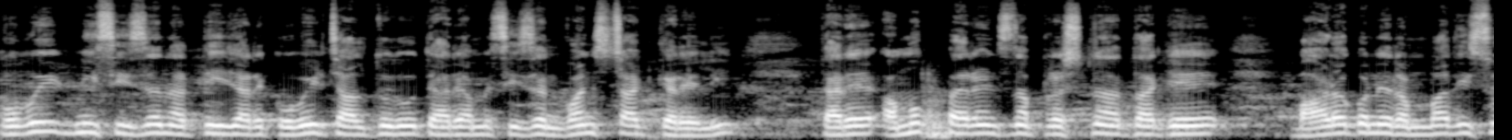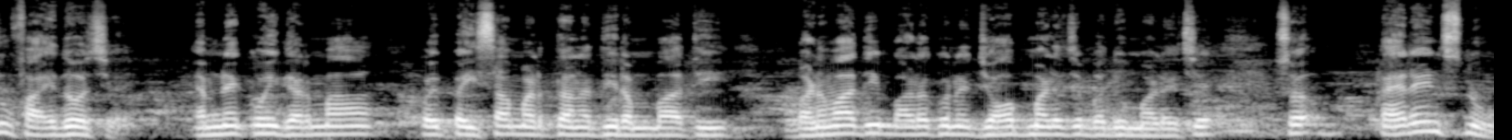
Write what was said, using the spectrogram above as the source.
કોવિડની સિઝન હતી, જ્યારે કોવિડ ચાલતું હતું, ત્યારે અમે સિઝન વન સ્ટાર્ટ કરેલી. ત્યારે અમુક પેરેન્ટ્સના પ્રશ્ન હતા કે, બાળકોને રમવાથી શું ફાયદો છે? એમને કોઈ ઘરમાં કોઈ પૈસા મળતા નથી રમવાથી, ભણવાથી બાળકોને જોબ મળે છે, બધું મળે છે. સો પેરેન્ટ્સનું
